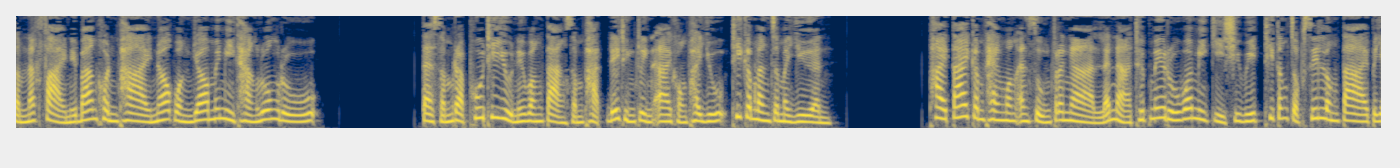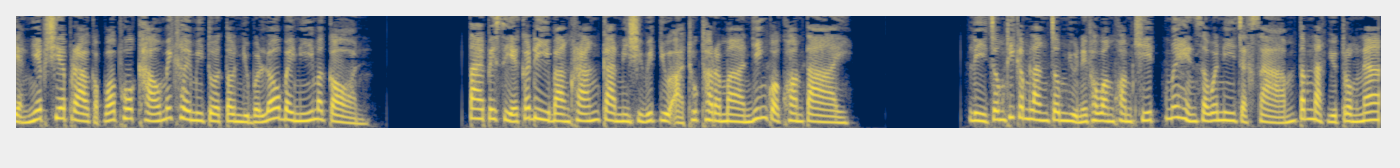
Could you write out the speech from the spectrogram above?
สำนักฝ่ายในบ้างคนภายนอกวังย่อมไม่มีทางล่วงรู้ แต่สำหรับผู้ที่อยู่ในวังต่างสัมผัสได้ถึงกลิ่นอายของพายุที่กำลังจะมาเยือน ภายใต้กำแพงวังอันสูงตระหง่านและหนาทึบไม่รู้ว่ามีกี่ชีวิตที่ต้องจบสิ้นลงตายไปอย่างเงียบเชียบราวกับว่าพวกเขาไม่เคยมีตัวตนอยู่บนโลกใบนี้มาก่อน ตายไปเสียก็ดีบางครั้งการมีชีวิตอยู่อาจทุกทรมานยิ่งกว่าความตาย หลี่จงที่กำลังจมอยู่ในภวังความคิด เมื่อเห็นสวนีจากสามตำหนักอยู่ตรงหน้า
